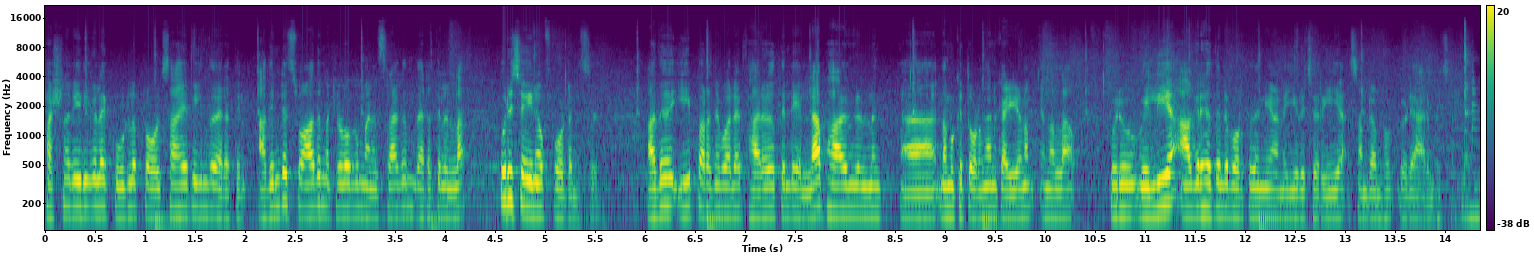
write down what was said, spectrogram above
ഭക്ഷണ രീതികളെ കൂടുതൽ പ്രോത്സാഹിപ്പിക്കുന്ന തരത്തിൽ അതിന്റെ സ്വാദ് മറ്റുള്ളവർക്ക് മനസ്സിലാക്കുന്ന തരത്തിലുള്ള ഒരു ചെയിൻ ഓഫ് ഹോട്ടൽസ് അത് ഈ പറഞ്ഞ പോലെ ഭാരതത്തിന്റെ എല്ലാ ഭാഗങ്ങളിലും നമുക്ക് തുടങ്ങാൻ കഴിയണം എന്നുള്ള ഒരു വലിയ ആഗ്രഹത്തിന്റെ പുറത്ത് തന്നെയാണ് ഈ ഒരു ചെറിയ സംരംഭം ഇവിടെ ആരംഭിച്ചത്.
